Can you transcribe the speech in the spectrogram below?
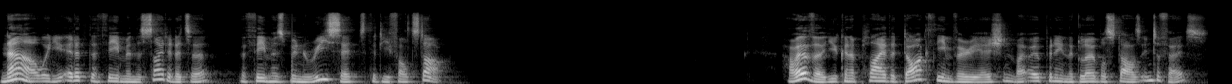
Now, when you edit the theme in the site editor, the theme has been reset to the default style. However, you can apply the dark theme variation by opening the Global Styles interface,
